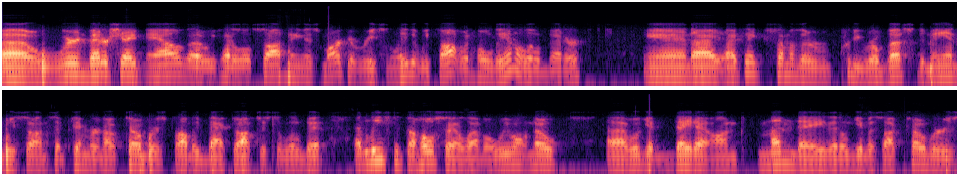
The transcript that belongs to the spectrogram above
uh, we're in better shape now. Uh, we've had a little softening in this market recently that we thought would hold in a little better. And I, I think some of the pretty robust demand we saw in September and October has probably backed off just a little bit, at least at the wholesale level. We won't know. Uh, we'll get data on Monday that'll give us October's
